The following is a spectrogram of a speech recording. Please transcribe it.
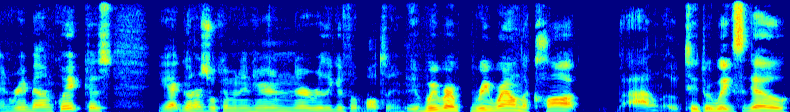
and rebound quick because you got Guntersville coming in here, and they're a really good football team. If we re- rewound the clock, I don't know, two three weeks ago,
